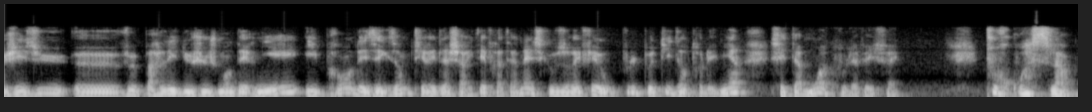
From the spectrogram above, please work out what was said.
Jésus euh, veut parler du jugement dernier, il prend des exemples tirés de la charité fraternelle. Ce que vous aurez fait au plus petit d'entre les miens, c'est à moi que vous l'avez fait. Pourquoi cela?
